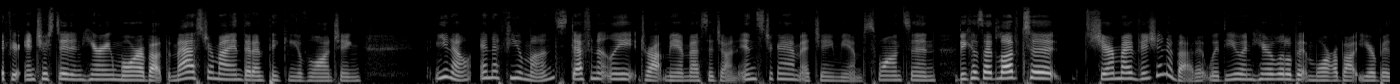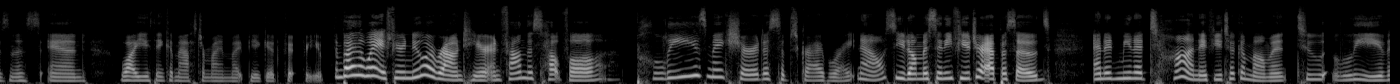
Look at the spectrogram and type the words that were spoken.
If you're interested in hearing more about the mastermind that I'm thinking of launching, you know, in a few months, definitely drop me a message on Instagram at Jamie M. Swanson because I'd love to share my vision about it with you and hear a little bit more about your business and why you think a mastermind might be a good fit for you. And by the way, if you're new around here and found this helpful, please make sure to subscribe right now so you don't miss any future episodes. And it'd mean a ton if you took a moment to leave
